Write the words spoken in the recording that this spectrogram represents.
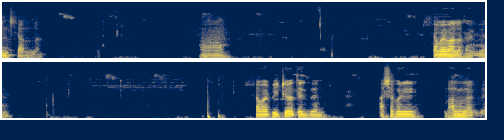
ইনশাল্লাহ সবাই ভালো থাকবেন। সবাই ভিডিও দেখবেন। আশা করি ভালো লাগবে।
